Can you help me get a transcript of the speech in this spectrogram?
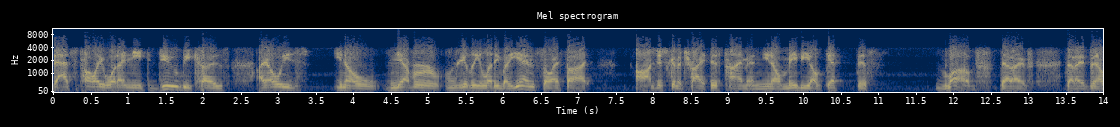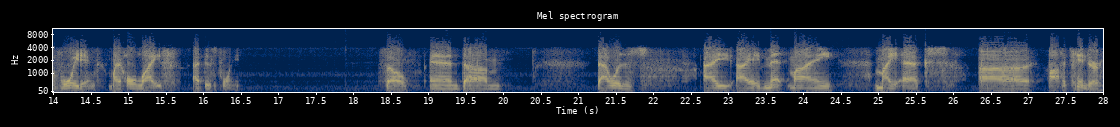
that's probably what I need to do because I always, you know, never really let anybody in. So I thought oh, I'm just going to try it this time, and you know maybe I'll get this love that I've that I've been avoiding my whole life at this point. So, and um, that was I I met my my ex uh, off of Tinder,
